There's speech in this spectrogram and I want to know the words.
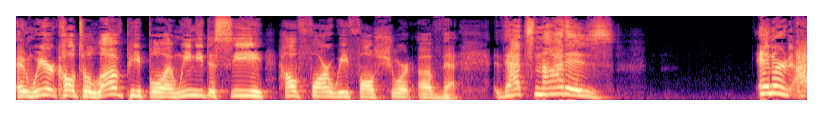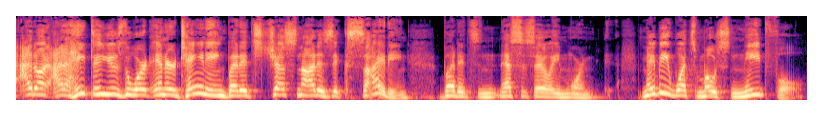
And we are called to love people and we need to see how far we fall short of that. That's not as enter, I, I don't, I hate to use the word entertaining, but it's just not as exciting, but it's necessarily more, maybe what's most needful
